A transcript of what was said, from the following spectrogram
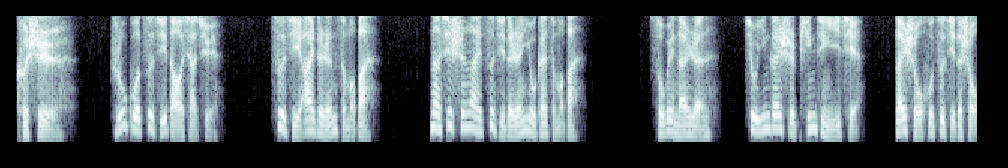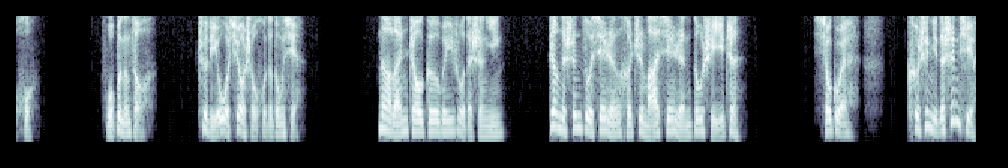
可是，如果自己倒下去，自己爱的人怎么办？那些深爱自己的人又该怎么办？所谓男人，就应该是拼尽一切来守护自己的守护。我不能走，这里有我需要守护的东西。纳兰朝歌微弱的声音，让那身座仙人和智麻仙人都是一震。小鬼，可是你的身体？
